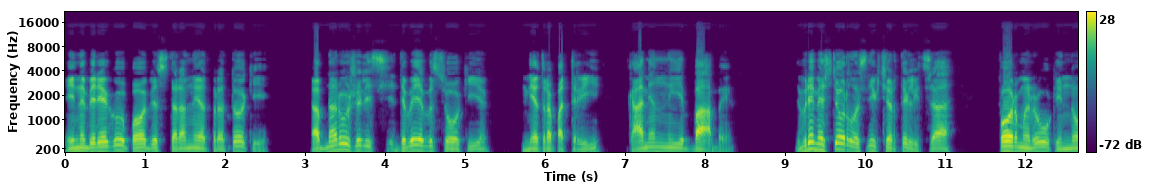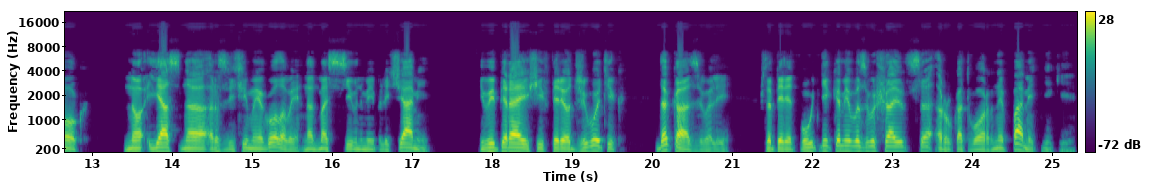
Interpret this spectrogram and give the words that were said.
и на берегу по обе стороны от протоки обнаружились две высокие, метра по три, каменные бабы. Время стерло с них черты лица, формы рук и ног, но ясно различимые головы над массивными плечами и выпирающий вперед животик доказывали, что перед путниками возвышаются рукотворные памятники.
